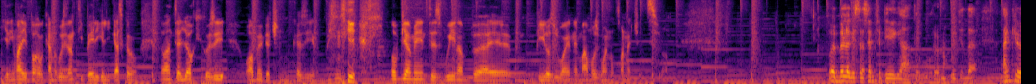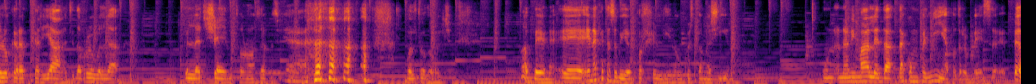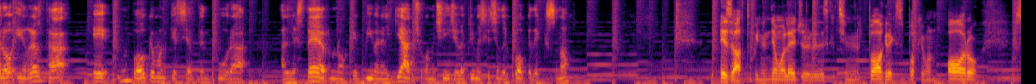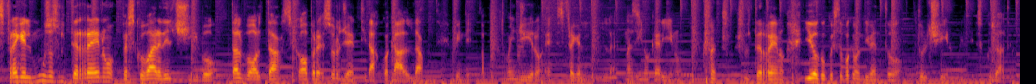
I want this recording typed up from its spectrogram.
gli animali di Pokémon che hanno così tanti peli che gli cascano davanti agli occhi così, o oh, a me piacciono un casino. Quindi ovviamente Swinub e Piloswine e Mamoswine non fanno eccezione. Poi è bello che sta sempre piegato pure, no? Ti dà anche quello caratteriale, ti dà proprio quella, quell'accento, no? Cioè così, eh. molto dolce. Va bene, e, in effetti assomiglia un porcellino con questo nasino. Un, un animale da, da, compagnia potrebbe essere, però in realtà è un Pokémon che si avventura all'esterno, che vive nel ghiaccio, come ci dice la prima iscrizione del Pokédex, no? Esatto, quindi andiamo a leggere le descrizioni del Pokédex, Pokémon Oro. Sfrega il muso sul terreno per scovare del cibo, talvolta scopre sorgenti d'acqua calda. Quindi appunto va in giro e sfrega il, nasino carino sul terreno. Io con questo Pokémon divento dolcino, quindi scusatemi.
